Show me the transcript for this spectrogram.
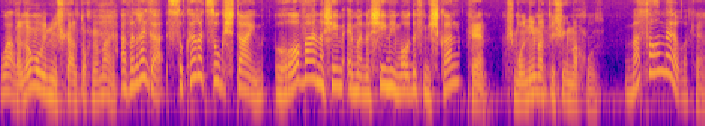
וואו. אתה לא מוריד משקל תוך יומיים. אבל רגע, סוכרת סוג 2, רוב האנשים הם אנשים עם עודף משקל? כן, 80 עד 90 אחוז. מה אתה אומר? כן.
